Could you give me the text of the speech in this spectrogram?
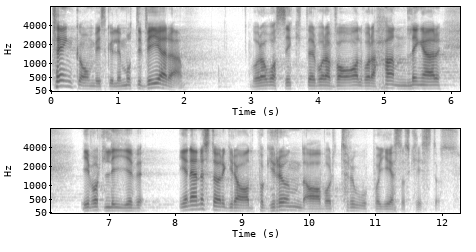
Tänk om vi skulle motivera våra åsikter, våra val, våra handlingar i vårt liv i en ännu större grad på grund av vår tro på Jesus Kristus.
